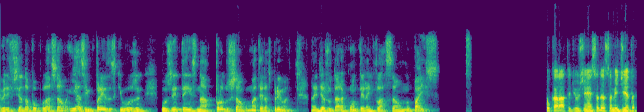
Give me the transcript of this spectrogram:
beneficiando a população e as empresas que usam os itens na produção, como matérias-primas, além de ajudar a conter a inflação no país. O caráter de urgência dessa medida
